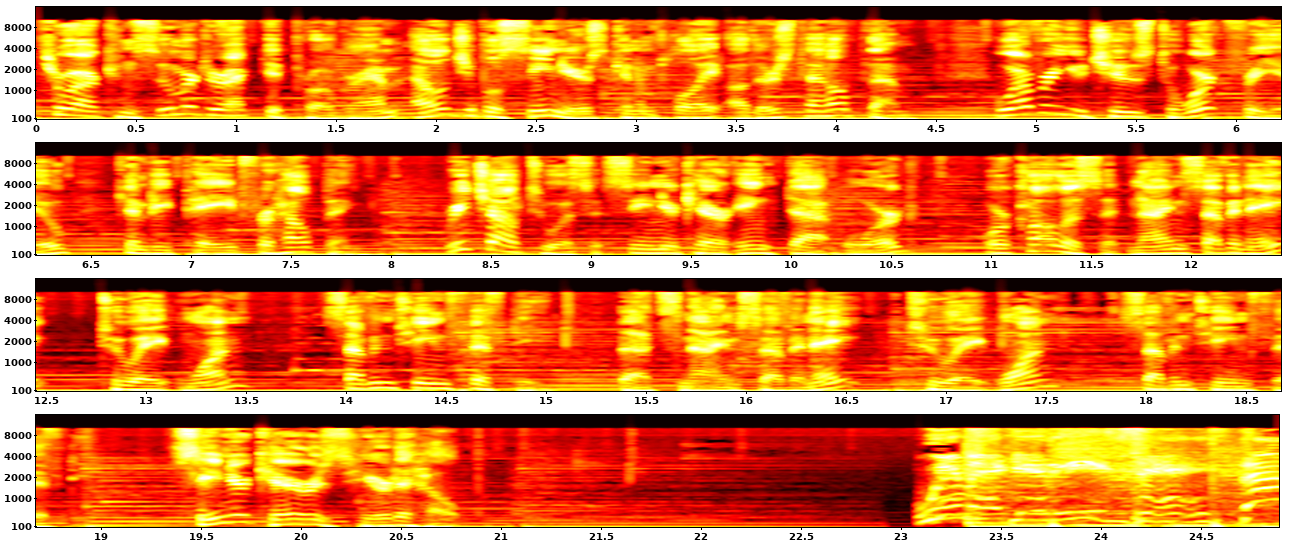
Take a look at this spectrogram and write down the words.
Through our consumer directed program, eligible seniors can employ others to help them. Whoever you choose to work for you can be paid for helping. Reach out to us at seniorcareinc.org or call us at 978 281 1750. That's 978 281 1750. Senior Care is here to help. We make it easy.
